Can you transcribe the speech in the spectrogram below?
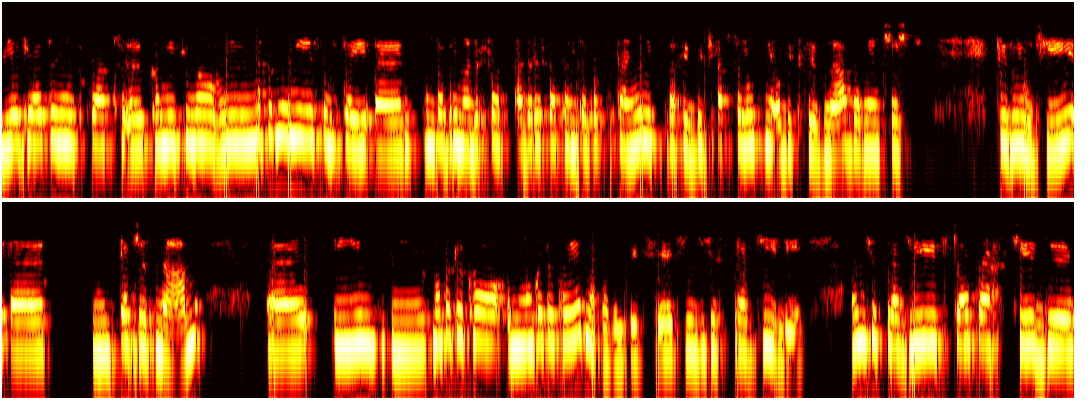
Jak ja oceniam skład y, komisji, no mm, na pewno nie jestem tutaj e, dobrym adresa- adresatem tego pytania. Nie potrafię być absolutnie obiektywna, bo większość tych ludzi e, dobrze znam. E, I mm, mogę tylko, mogę tylko jedno powiedzieć. e, Ci ludzie się sprawdzili. Oni się sprawdzili w czasach, kiedy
